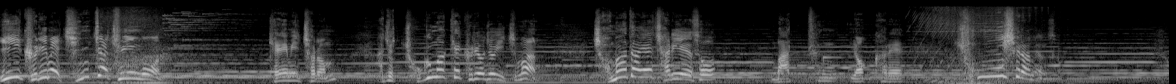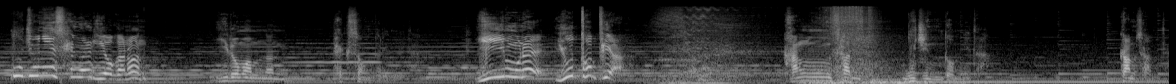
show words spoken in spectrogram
이 그림의 진짜 주인공은 개미처럼 아주 조그맣게 그려져 있지만 저마다의 자리에서 맡은 역할에 충실하면서 꾸준히 생을 이어가는 이름 없는 백성들입니다. 이 인문의 유토피아 강산 무진도입니다. 감사합니다.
